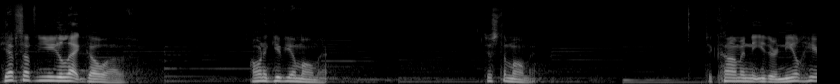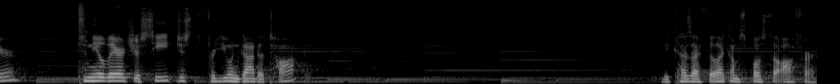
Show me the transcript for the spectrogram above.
If you have something you need to let go of, I want to give you a moment, just a moment, to come and either kneel here, to kneel there at your seat, just for you and God to talk. Because I feel like I'm supposed to offer.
